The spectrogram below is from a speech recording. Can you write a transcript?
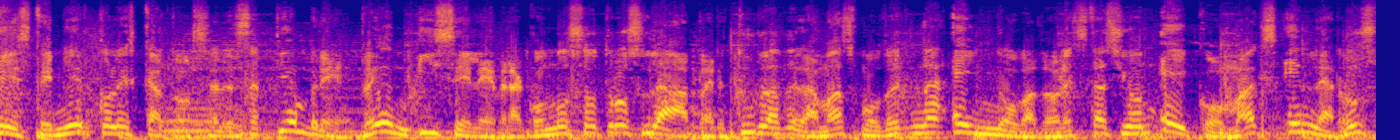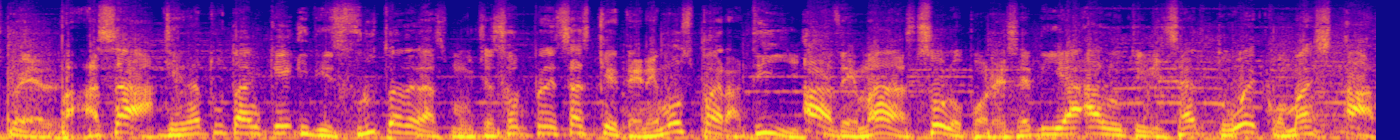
Este miércoles 14 de septiembre, ven y celebra con nosotros la apertura de la más moderna e innovadora estación Ecomax en la Roosevelt. Pasa, llena tu tanque y disfruta de las muchas sorpresas que tenemos para ti. Además, solo por ese día al utilizar tu Ecomax app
